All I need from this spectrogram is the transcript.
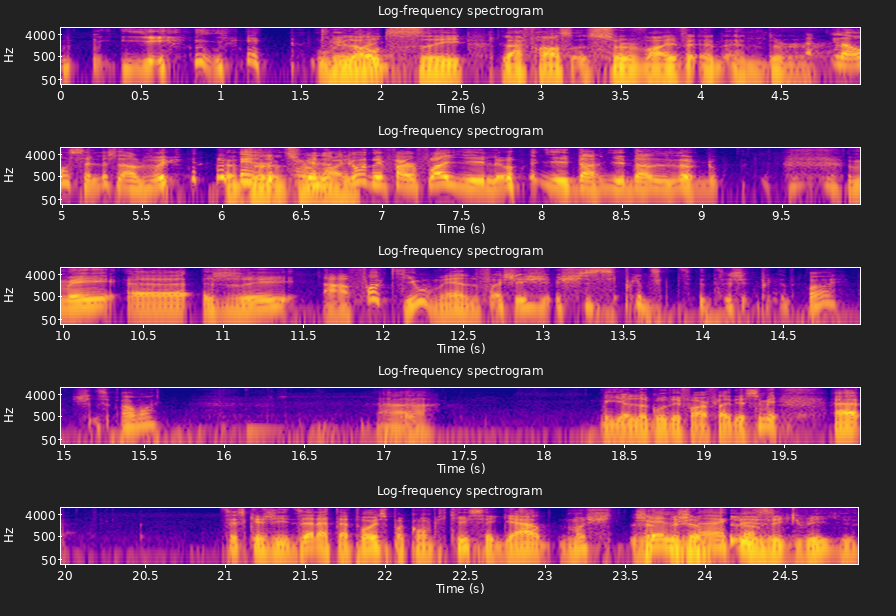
est- ou l'autre, ouais. c'est la phrase Survive and Ender. Non, celle-là, je l'ai. Ender and le logo des Firefly, il est là. Il est dans, il est dans le logo. Mais euh, j'ai. Ah, fuck you, man. Je suis si prédictif. Ouais. je suis- Ah, ouais. Mais il y a le logo des Firefly dessus. Mais. euh, tu sais, ce que j'ai dit à la tatoueuse, c'est pas compliqué. C'est, garde, moi, je suis tellement. J'aime comme- les aiguilles.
